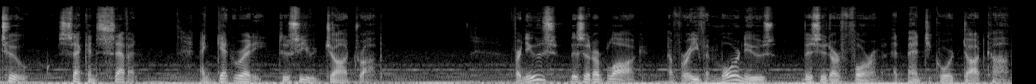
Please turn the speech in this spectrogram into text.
2, second 7, and get ready to see your jaw drop. For news, visit our blog, and for even more news, visit our forum at manticore.com.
